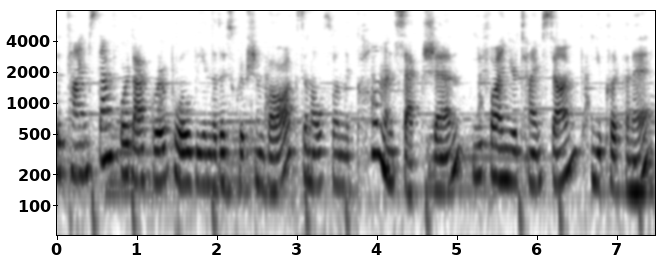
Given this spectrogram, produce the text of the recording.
The timestamp for that group will be in the description box and also in the comment section. You find your timestamp, you click on it,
